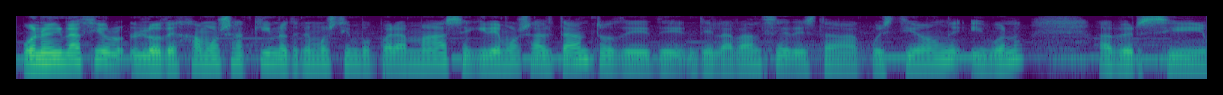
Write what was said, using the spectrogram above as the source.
Bueno, Ignacio, lo dejamos aquí, no tenemos tiempo para más, seguiremos al tanto del avance de esta cuestión y bueno, a ver si,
